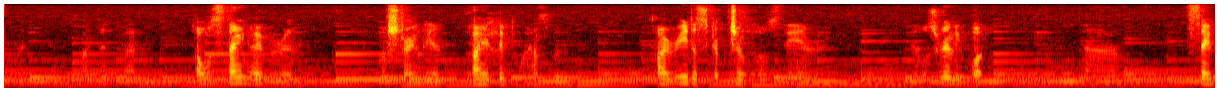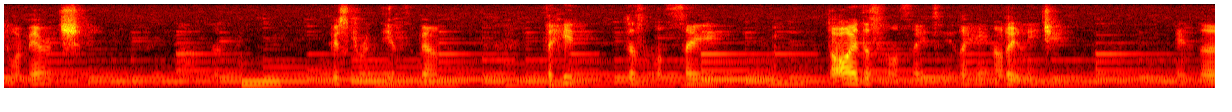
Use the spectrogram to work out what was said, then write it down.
what I, I did. But I was staying over in Australia. I had left my husband I read a scripture while I was there, and it was really what um, saved my marriage. Um, First Corinthians about the head does not say, the eye does not say to the hand, I don't need you, and the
